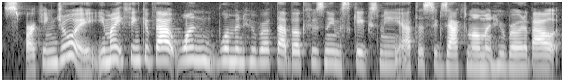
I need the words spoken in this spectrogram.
sparking joy, you might think of that one woman who wrote that book whose name escapes me at this exact moment who wrote about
